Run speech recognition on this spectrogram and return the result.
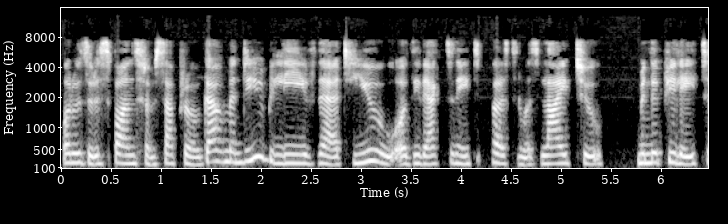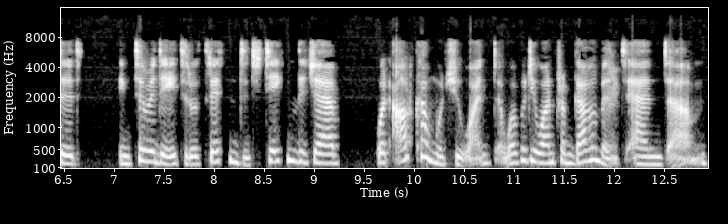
What was the response from SAHPRA or government? Do you believe that you or the vaccinated person was lied to, manipulated, intimidated, or threatened into taking the jab? What outcome would you want? What would you want from government? And um,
